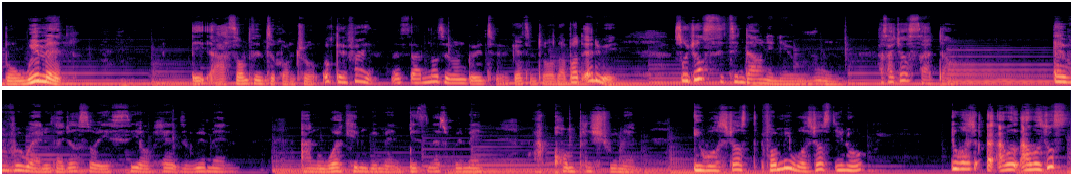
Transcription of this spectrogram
But women are something to control. Okay, fine. I'm not even going to get into all that. But anyway, so just sitting down in a room, as I just sat down, Everywhere I looked, I just saw a sea of heads, women and working women, business women, accomplished women. It was just for me. It was just you know, it was I, I was I was just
